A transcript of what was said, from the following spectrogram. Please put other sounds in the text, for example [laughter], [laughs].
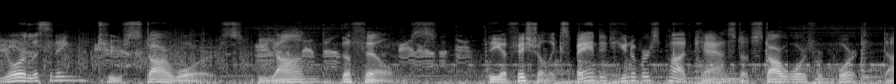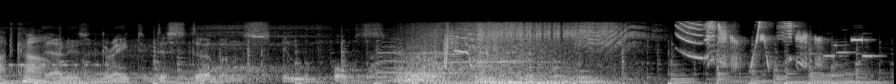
You're listening to Star Wars Beyond the Films, the official expanded universe podcast of StarWarsReport.com. There is a great disturbance in the Force.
